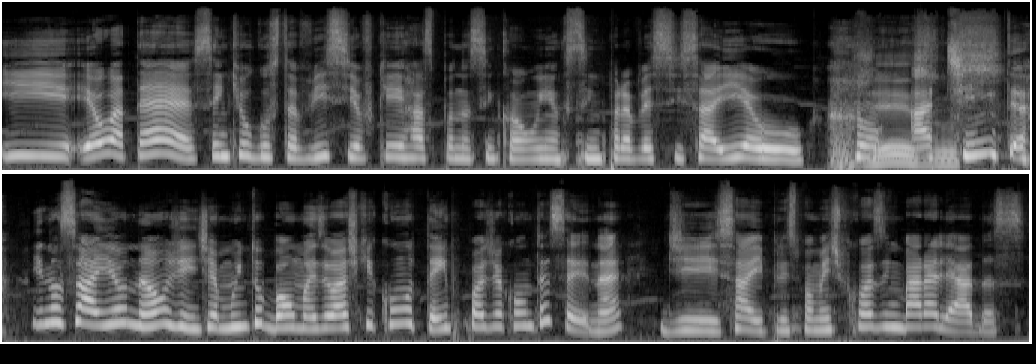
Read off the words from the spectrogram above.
e eu até, sem que o Gusta visse, eu fiquei raspando assim com a unha assim para ver se saía o a tinta. E não saiu não, gente, é muito bom, mas eu acho que com o tempo pode acontecer, né? De sair, principalmente com as embaralhadas.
